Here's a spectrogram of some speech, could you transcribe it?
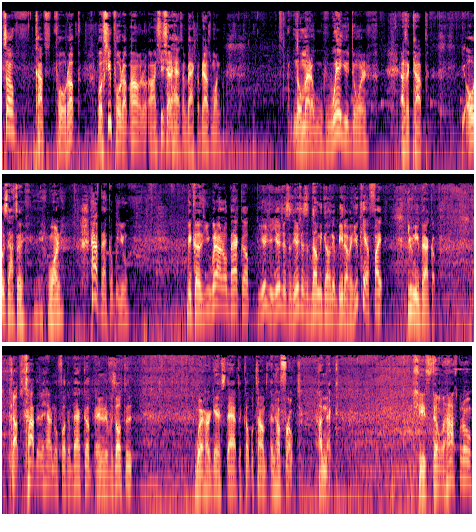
So cops pulled up. Well, she pulled up. I don't know. Uh, she should have had some backup. That was one. No matter where you're doing as a cop, you always have to one have backup with you because you without no backup, you're, you're just you're just a dummy gonna get beat up. If you can't fight, you need backup. Cops cop didn't have no fucking backup, and it resulted with her getting stabbed a couple times in her throat, her neck. She's still in the hospital,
